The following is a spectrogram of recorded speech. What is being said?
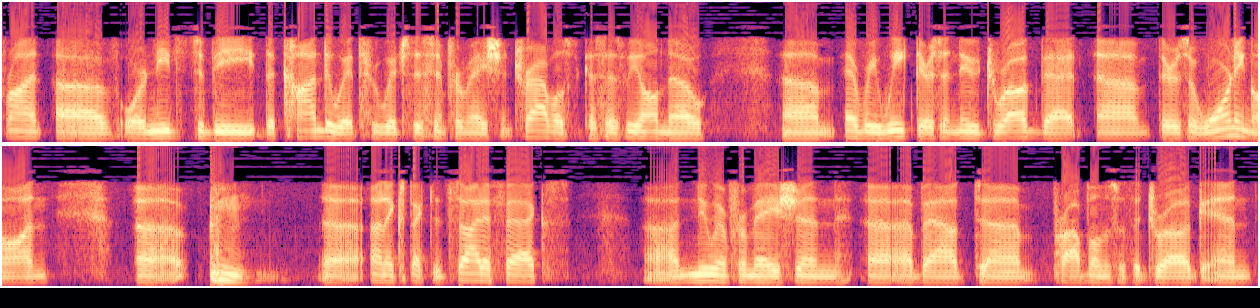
front of, or needs to be the conduit through which this information travels, because as we all know. Um, every week there's a new drug that um, there's a warning on uh, uh, unexpected side effects, uh, new information uh, about um, problems with the drug, and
